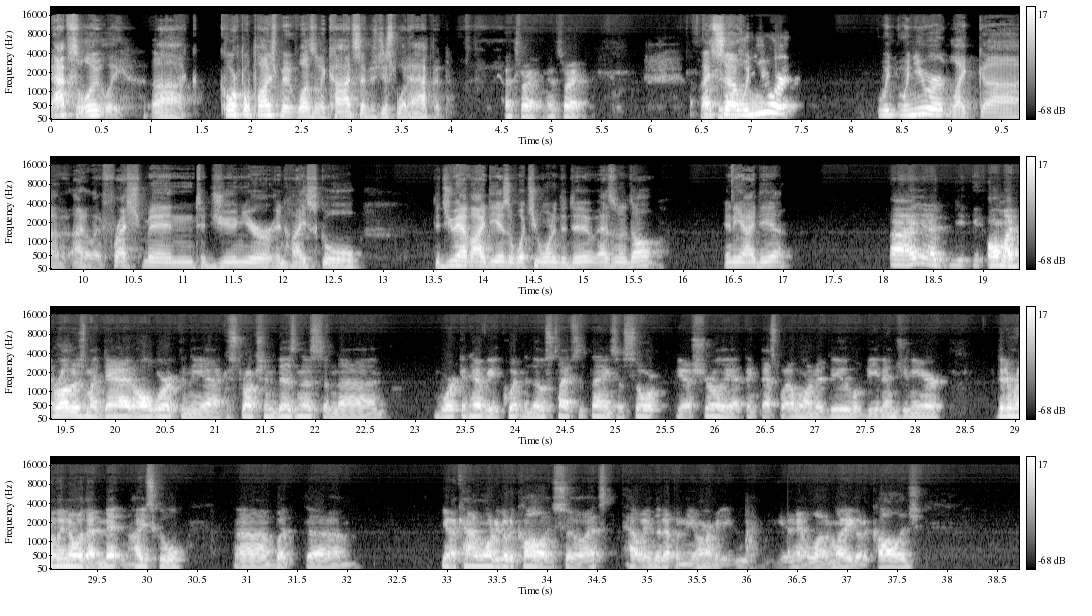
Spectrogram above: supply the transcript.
Absolutely. Uh, corporal punishment wasn't a concept; it's just what happened. That's right. That's right. so when you were when when you were like uh, I don't know freshman to junior in high school, did you have ideas of what you wanted to do as an adult? Any idea? Uh, you know, all my brothers, my dad, all worked in the uh, construction business and uh, working heavy equipment, those types of things. So, so, you know, surely I think that's what I wanted to do would be an engineer. Didn't really know what that meant in high school, uh, but um, you know, I kind of wanted to go to college. So that's how I ended up in the army. You didn't have a lot of money to go to college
